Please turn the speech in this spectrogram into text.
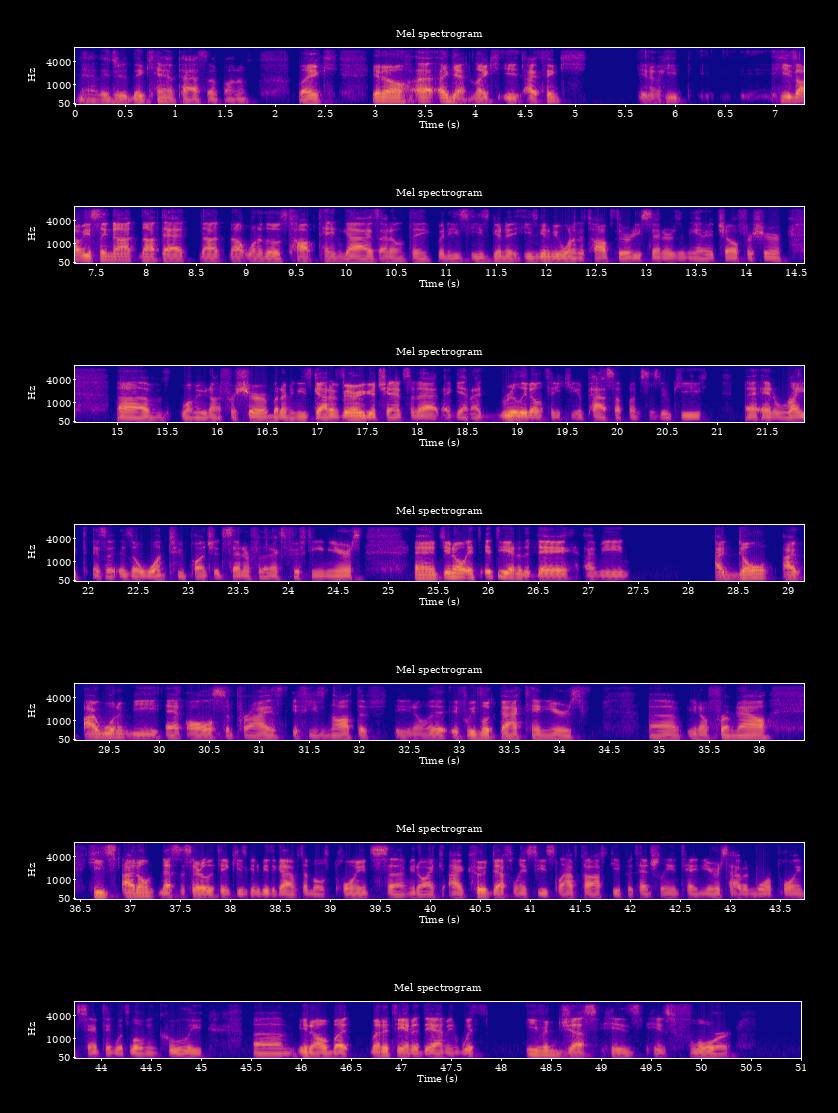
man, they just they can't pass up on him. Like, you know, uh, again, like I think, you know, he he's obviously not not that not not one of those top 10 guys, I don't think, but he's he's to he's going to be one of the top 30 centers in the NHL for sure. Um, well, maybe not for sure, but I mean, he's got a very good chance of that. Again, I really don't think you can pass up on Suzuki and Wright as a as a one-two punch at center for the next 15 years. And you know, at, at the end of the day, I mean, I don't, I I wouldn't be at all surprised if he's not the, you know, if we look back 10 years, uh, you know, from now, he's. I don't necessarily think he's going to be the guy with the most points. Um, you know, I I could definitely see Slafkovsky potentially in 10 years having more points. Same thing with Logan Cooley. Um, you know, but but at the end of the day, I mean, with even just his his floor,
